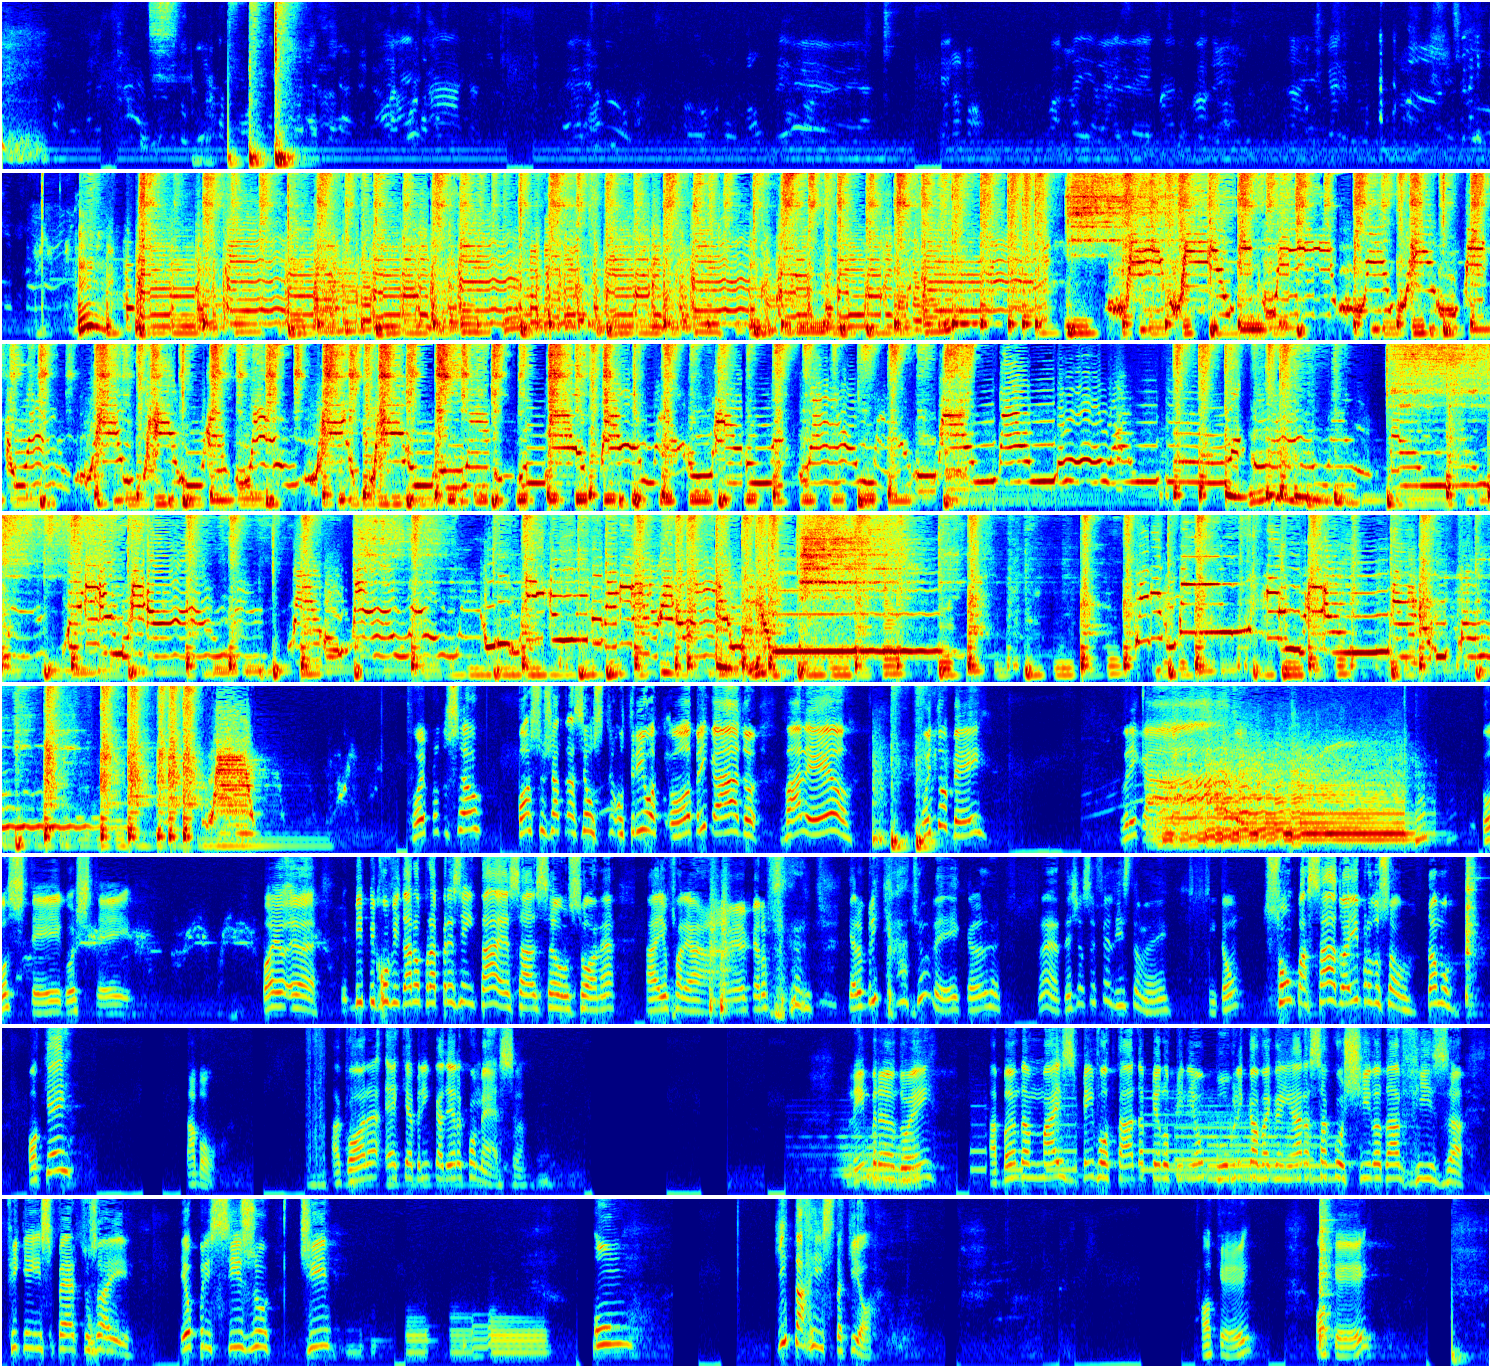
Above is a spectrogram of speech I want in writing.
Foi, produção? Posso já trazer o, o trio aqui? Obrigado, valeu. Muito bem. Obrigado. Gostei, gostei. Bom, eu, eu, me, me convidaram para apresentar essa ação só, né? Aí eu falei, ah, eu quero, quero brincar também. Quero, né? Deixa eu ser feliz também. Então, som passado aí, produção? Tamo ok? Tá bom. Agora é que a brincadeira começa. Lembrando, hein? A banda mais bem votada pela opinião pública vai ganhar essa cochila da Visa. Fiquem espertos aí. Eu preciso de um guitarrista aqui, ó. Ok. Ok.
